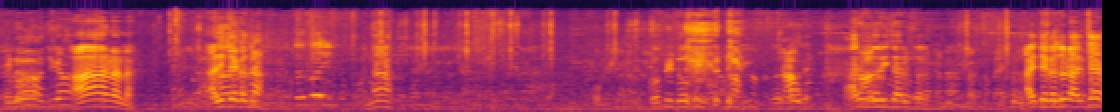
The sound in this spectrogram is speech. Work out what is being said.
तो हाँ हाँ। ना ना। आदि चेक कर टोपी टोपी। चारों दरी चारों दरी आदि चेक कर आदि चेक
